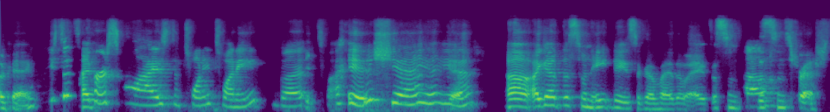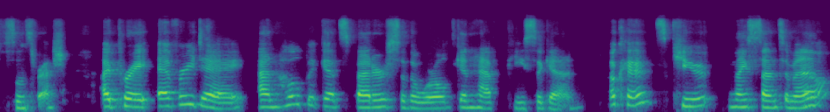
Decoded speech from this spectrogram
Okay. At least it's I- personalized to 2020, but it's fine. Ish, yeah, yeah, yeah. Uh, I got this one eight days ago, by the way. This one, Oh. this one's fresh. This one's fresh. I pray every day and hope it gets better so the world can have peace again. Okay, it's cute. Nice sentiment. Oh,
